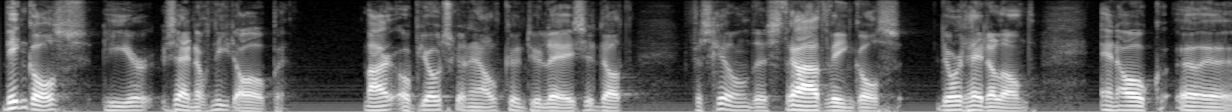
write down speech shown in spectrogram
winkels hier zijn nog niet open. Maar op Joodskanaal kunt u lezen dat verschillende straatwinkels door het hele land en ook uh,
